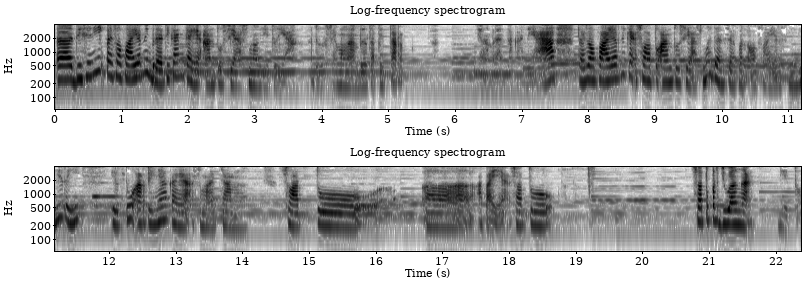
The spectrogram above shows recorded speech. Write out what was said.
uh, di sini Page of Fire nih berarti kan kayak antusiasme gitu ya. Aduh, saya mengambil tapi ntar ya. Of Fire ini kayak suatu antusiasme dan Seven of Fire sendiri itu artinya kayak semacam suatu uh, apa ya, suatu suatu perjuangan gitu.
